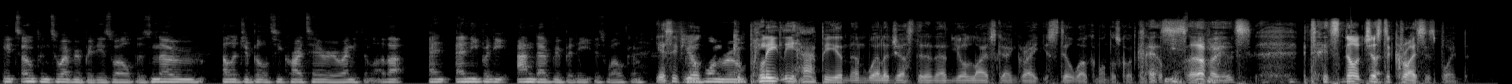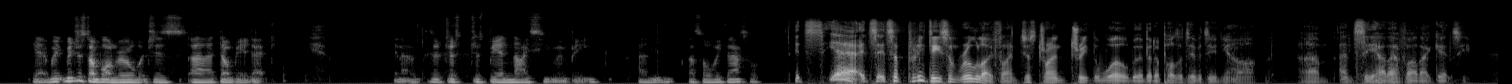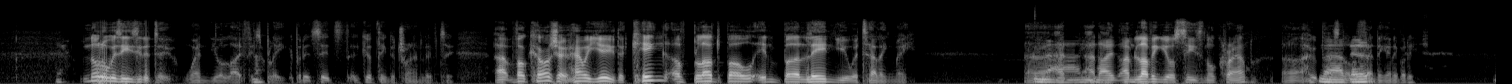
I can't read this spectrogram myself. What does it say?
It's open to everybody as well. There's no eligibility criteria or anything like that. And anybody and everybody is welcome. Yes, if We you're completely happy and, and well adjusted and, and your life's going great, you're still welcome on the Squad Chaos server. It's it's not just a crisis point. Yeah, we, we just have one rule, which is uh, don't be a dick. Yeah. You know, just just be a nice human being, and that's all we can ask for. It's yeah, it's it's a pretty decent rule I find. Just try and treat the world with a bit of positivity in your heart, um, and see how that far that gets you. Not always easy to do when your life is bleak, but it's it's a good thing to try and live to. Uh, how are you? The king of Blood Bowl in Berlin, you were telling me. Uh, Nah, and and. I, I'm loving your seasonal crown. Uh, I hope that's Nah, not there- offending anybody.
